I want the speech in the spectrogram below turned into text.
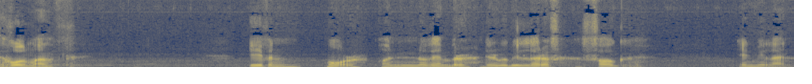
the whole month. Even more on November. There will be a lot of fog in Milan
